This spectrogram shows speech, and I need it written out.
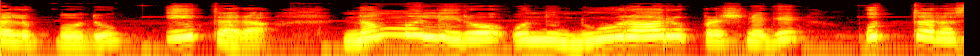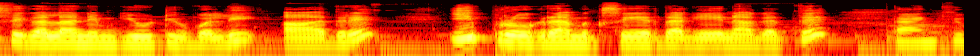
ತಲುಪ್ಬೋದು, ಈ ತರ ನಮ್ಮಲ್ಲಿರೋ ಒಂದು ನೂರಾರು ಪ್ರಶ್ನೆಗೆ ಉತ್ತರ ಸಿಗಲ್ಲ ನಿಮ್ಗೆ ಯೂಟ್ಯೂಬಲ್ಲಿ ಆದ್ರೆ ಈ ಪ್ರೋಗ್ರಾಮ್ಗೆ ಸೇರಿದಾಗ ಏನಾಗುತ್ತೆ? ಥ್ಯಾಂಕ್ ಯು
